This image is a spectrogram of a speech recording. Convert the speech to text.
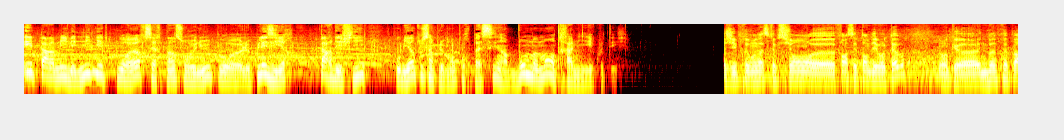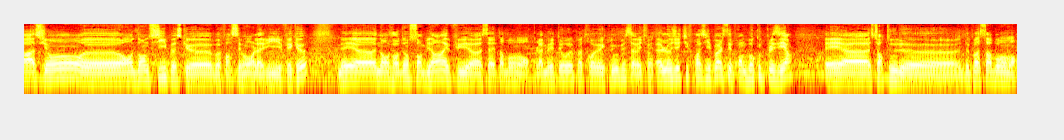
et parmi les milliers de coureurs, certains sont venus pour euh, le plaisir, par défi ou bien tout simplement pour passer un bon moment entre amis. Écoutez. J'ai pris mon inscription euh, fin septembre, début octobre. Donc euh, une bonne préparation en dents de scie parce que bah, forcément la vie fait que. Mais non, aujourd'hui on se sent bien et puis ça va être un bon moment. La météo est pas trop avec nous mais ça va être chouette. L'objectif principal c'est de prendre beaucoup de plaisir et surtout de, de passer un bon moment.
